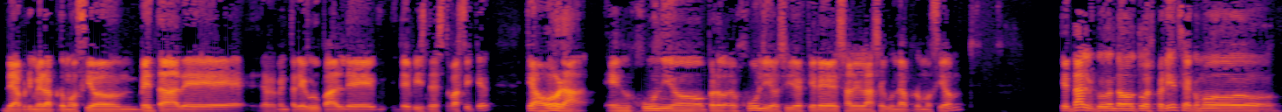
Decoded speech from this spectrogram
de, la primera promoción beta de, la inventario grupal de, Business Trafficker, que ahora en junio, perdón, en julio, si Dios quiere, sale la segunda promoción. ¿Qué tal? Cuéntanos tu experiencia, ¿cómo,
